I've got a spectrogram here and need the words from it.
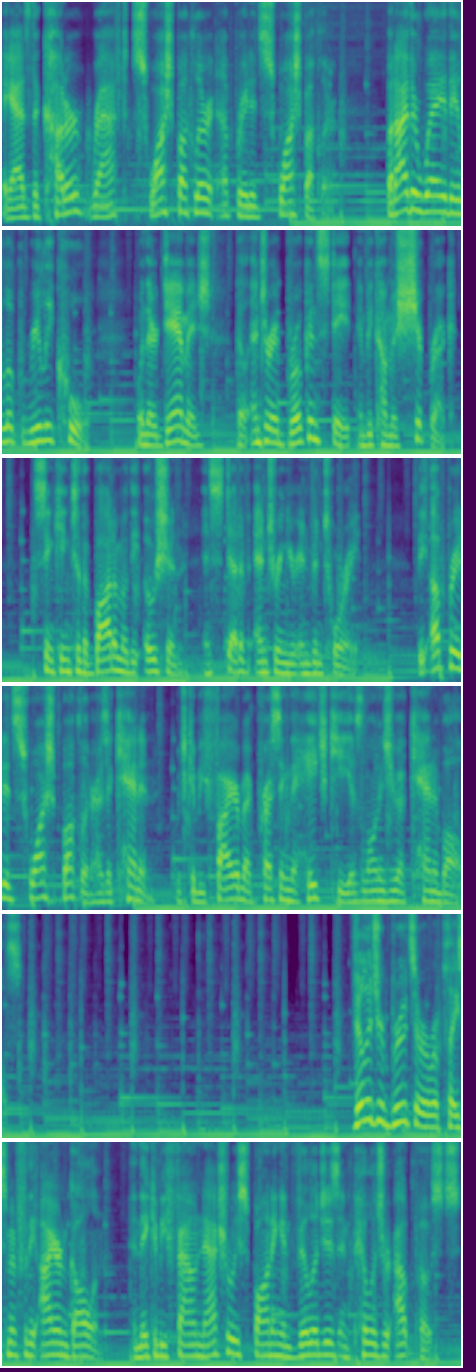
It adds the cutter, raft, swashbuckler, and upgraded swashbuckler. But either way, they look really cool. When they're damaged, they'll enter a broken state and become a shipwreck, sinking to the bottom of the ocean instead of entering your inventory. The upgraded swashbuckler has a cannon, which can be fired by pressing the H key as long as you have cannonballs. Villager brutes are a replacement for the iron golem, and they can be found naturally spawning in villages and pillager outposts.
